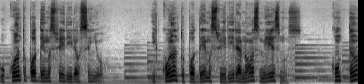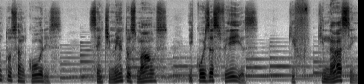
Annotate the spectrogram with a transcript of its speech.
o quanto podemos ferir ao Senhor e quanto podemos ferir a nós mesmos com tantos rancores, sentimentos maus e coisas feias que, que nascem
